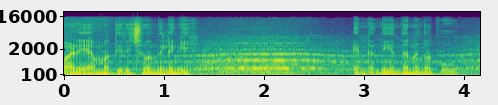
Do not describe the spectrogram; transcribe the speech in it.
പഴയ അമ്മ തിരിച്ചു വന്നില്ലെങ്കിൽ എന്റെ നിയന്ത്രണങ്ങൾ പോവും.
